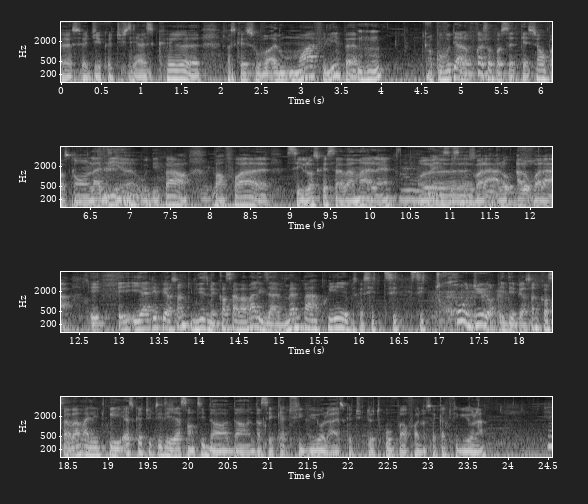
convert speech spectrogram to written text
euh, ce Dieu que tu sais. Est-ce que, euh, parce que souvent, moi, Philippe, euh, pour vous dire, alors pourquoi je pose cette question? Parce qu'on l'a dit hein, au départ, parfois euh, c'est lorsque ça va mal. Hein, Euh, Oui, c'est ça, voilà, alors, alors voilà. Et il y a des personnes qui me disent, mais quand ça va mal, ils n'arrivent même pas à prier parce que c'est- trop dur. Et des personnes, quand ça va mal, ils prient. Est-ce que tu t'es déjà senti dans, dans, dans ces cas de figure-là? Est-ce que tu te trouves parfois dans ce cas de figure-là? Hum,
